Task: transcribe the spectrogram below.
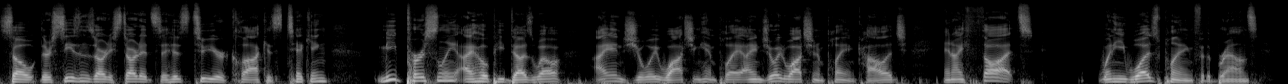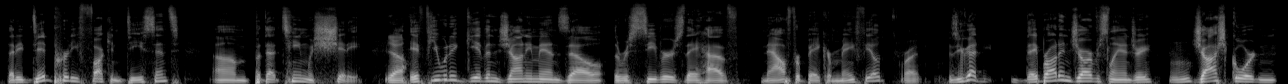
so their season's already started. So his two-year clock is ticking. Me personally, I hope he does well. I enjoy watching him play. I enjoyed watching him play in college, and I thought when he was playing for the Browns that he did pretty fucking decent. Um, but that team was shitty. Yeah. If you would have given Johnny Manziel the receivers they have now for Baker Mayfield, Right. because you got they brought in Jarvis Landry, Mhm. Josh Gordon.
